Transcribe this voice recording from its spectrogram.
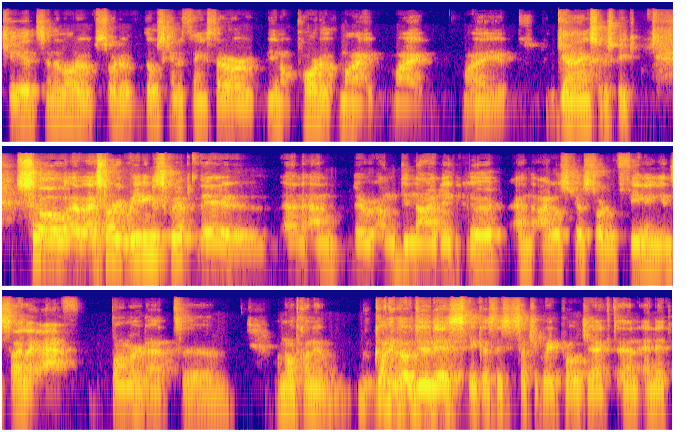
kids and a lot of sort of those kind of things that are you know part of my my my gang, so to speak. So uh, I started reading the script. They, and and they're undeniably good. And I was just sort of feeling inside like ah bummer that. Um, I'm not gonna gonna go do this because this is such a great project. And and it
